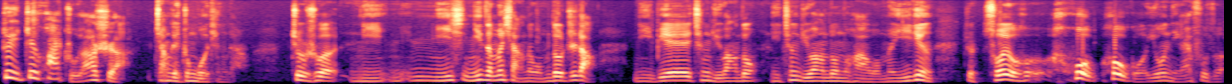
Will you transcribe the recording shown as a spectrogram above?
对这话主要是啊讲给中国听的。就是说你，你你你怎么想的，我们都知道。你别轻举妄动，你轻举妄动的话，我们一定就所有后后果由你来负责。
